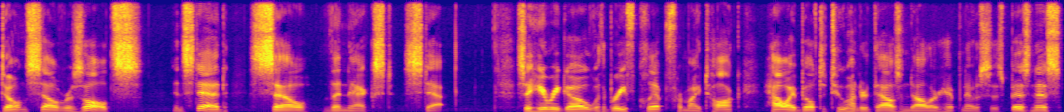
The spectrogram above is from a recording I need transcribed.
don't sell results, instead, sell the next step. So here we go with a brief clip from my talk, How I Built a $200,000 Hypnosis Business,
